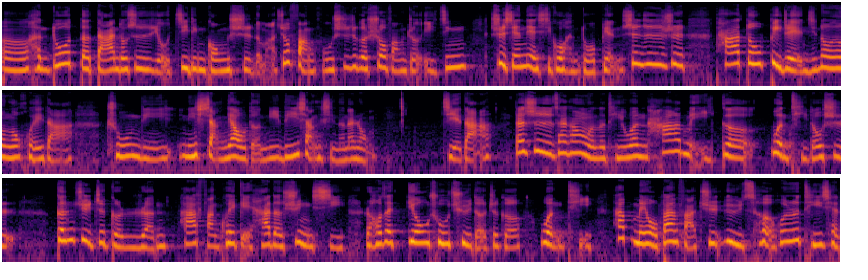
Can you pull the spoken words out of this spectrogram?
呃，很多的答案都是有既定公式的嘛，就仿佛是这个受访者已经事先练习过很多遍，甚至是他都闭着眼睛都能够回答出你你想要的、你理想型的那种解答。但是蔡康永的提问，他每一个问题都是。根据这个人他反馈给他的讯息，然后再丢出去的这个问题，他没有办法去预测，或者说提前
